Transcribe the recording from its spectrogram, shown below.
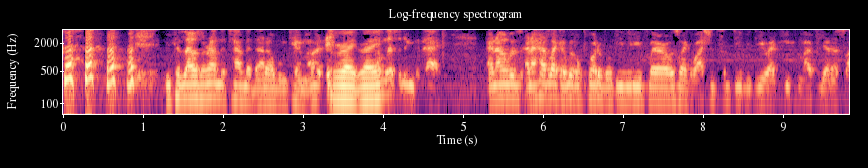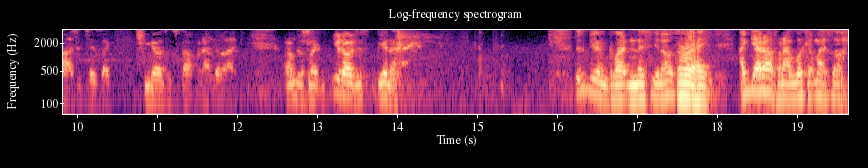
because that was around the time that that album came out. right, So right. I'm listening to that. And I was, and I had like a little portable DVD player. I was like watching some DVD, like eating my Vienna sausages, like Cheetos and stuff. And I'm like, I'm just like, you know, just being a, just being gluttonous, you know. So Right. I get up and I look at myself.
